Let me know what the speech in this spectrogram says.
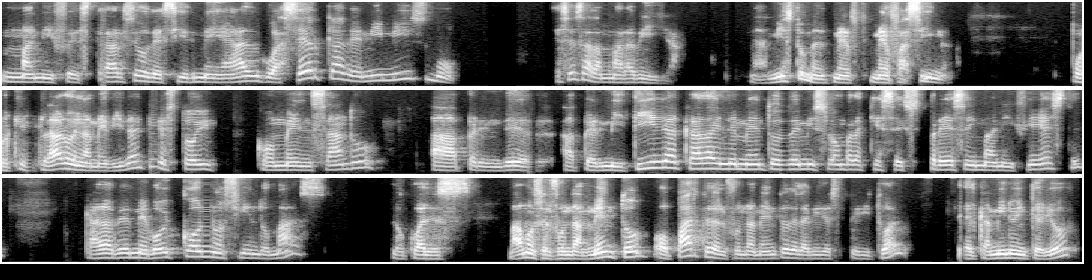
manifestarse o decirme algo acerca de mí mismo. Esa es la maravilla. A mí esto me, me fascina, porque claro, en la medida que estoy comenzando a aprender, a permitir a cada elemento de mi sombra que se exprese y manifieste. Cada vez me voy conociendo más, lo cual es, vamos, el fundamento o parte del fundamento de la vida espiritual, del camino interior.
